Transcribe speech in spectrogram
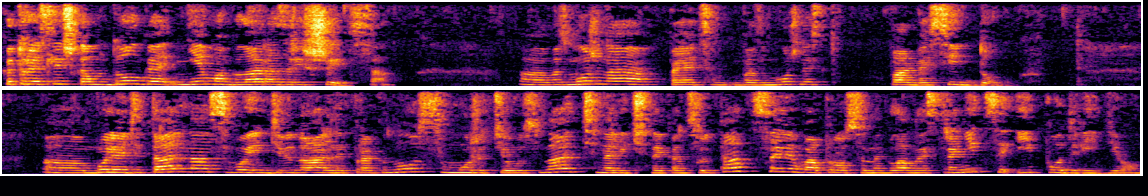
которая слишком долго не могла разрешиться. А, возможно, появится возможность погасить долг. А, более детально свой индивидуальный прогноз можете узнать на личной консультации, вопросы на главной странице и под видео.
